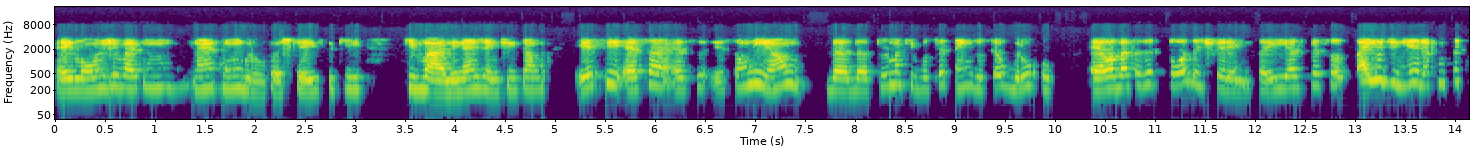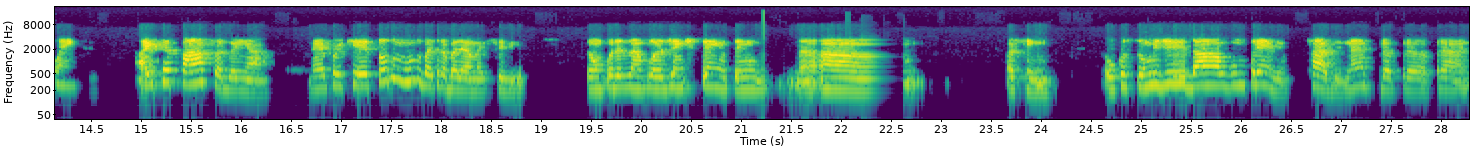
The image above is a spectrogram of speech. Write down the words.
Quer ir longe, vai com, né, com um grupo. Acho que é isso que, que vale, né, gente? Então, esse, essa, essa, essa união da, da turma que você tem, do seu grupo, ela vai fazer toda a diferença. E as pessoas. Aí o dinheiro é consequência. Aí você passa a ganhar né? Porque todo mundo vai trabalhar mais feliz. Então, por exemplo, a gente tem, eu tenho, uh, assim, o costume de dar algum prêmio, sabe, né? Para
